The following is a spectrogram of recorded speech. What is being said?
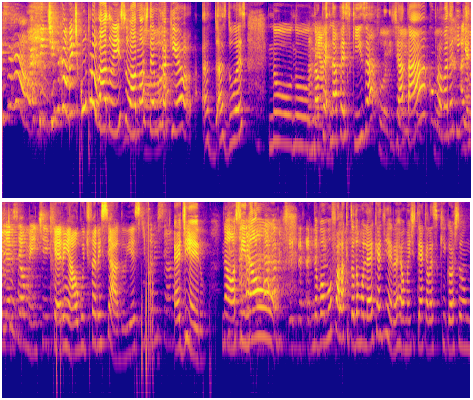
isso é real. É cientificamente comprovado isso. Ó, nós temos aqui ó, as- as duas no, no- Na na, pe- na pesquisa. Foi, já foi, tá foi, foi. comprovado aqui As que a mulheres gente... realmente querem algo diferenciado. E esse diferenciado. É dinheiro. Não, assim, não... Mentira. Não vamos falar que toda mulher quer dinheiro. Realmente tem aquelas que gostam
